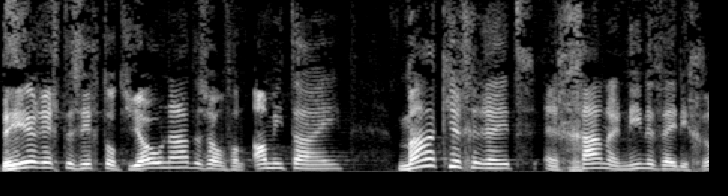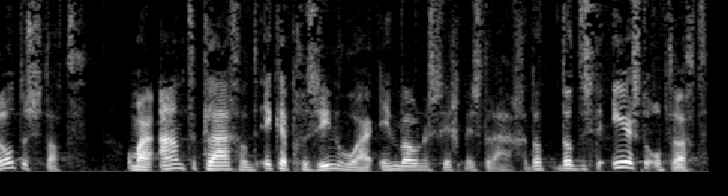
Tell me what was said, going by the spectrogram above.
De Heer richtte zich tot Jona, de zoon van Amittai. Maak je gereed en ga naar Nineveh, die grote stad. Om haar aan te klagen, want ik heb gezien hoe haar inwoners zich misdragen. Dat, dat is de eerste opdracht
